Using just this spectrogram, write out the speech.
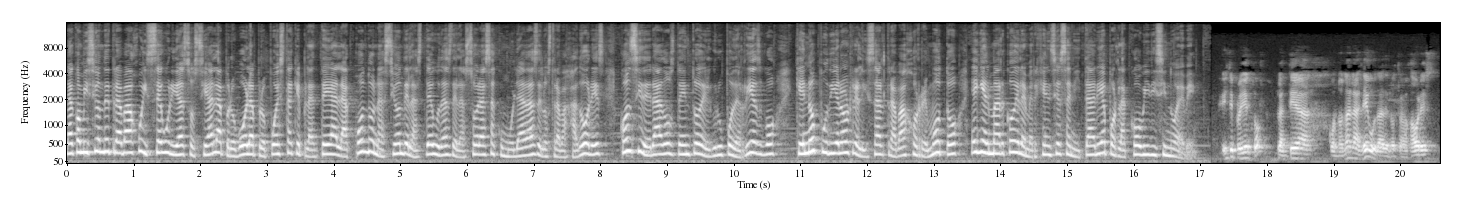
La Comisión de Trabajo y Seguridad Social aprobó la propuesta que plantea la condonación de las deudas de las horas acumuladas de los trabajadores considerados dentro del grupo de riesgo que no pudieron realizar trabajo remoto en el marco de la emergencia sanitaria por la COVID-19. Este proyecto plantea condonar las deudas de los trabajadores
